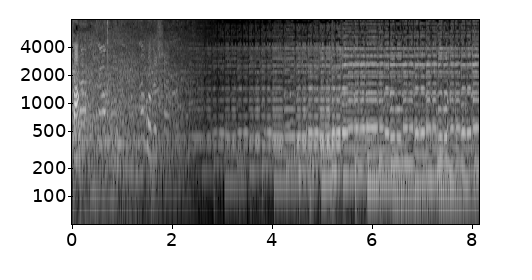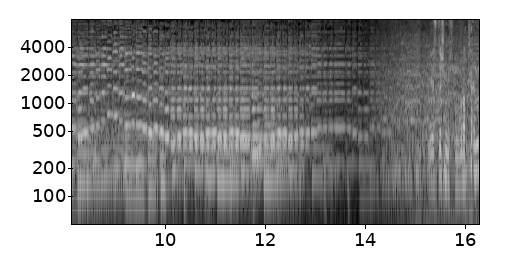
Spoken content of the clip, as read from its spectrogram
Pa. Znowu wyszedł. Jesteśmy z powrotem.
